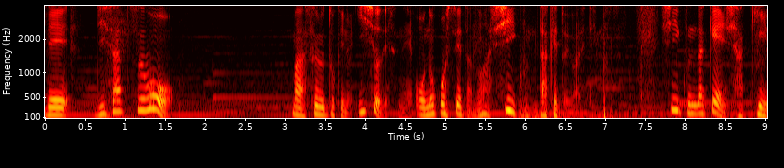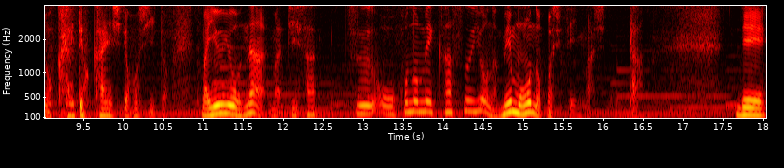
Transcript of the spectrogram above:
で自殺をまあ、する時の遺書ですね。を残してたのは C 君だけと言われています。C 君だけ借金を変えて返してほしいと、まあ、いうような、まあ、自殺をほのめかすようなメモを残していました。で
